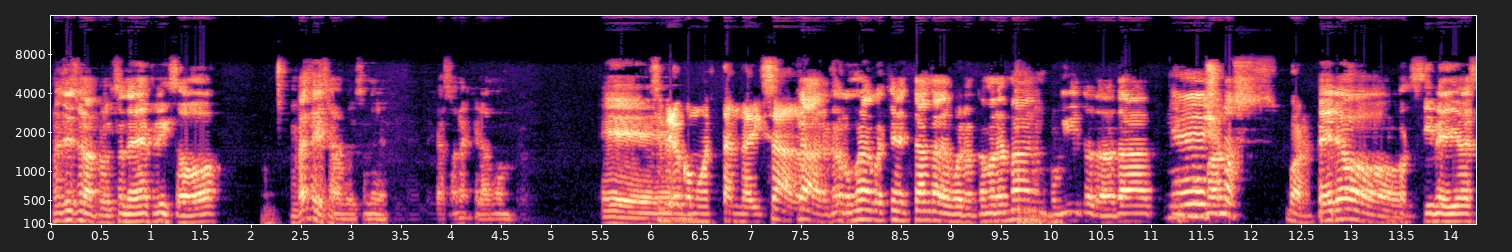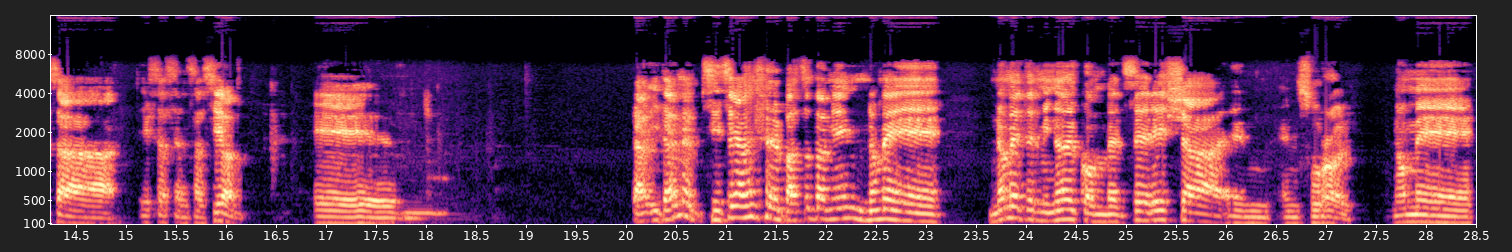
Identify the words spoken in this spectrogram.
no sé si es una producción de Netflix o, me parece que es una producción de Netflix, en este caso no es que la compro. Eh, Sí, pero como estandarizado. Claro, ¿no? Como una cuestión estándar de, bueno, cámara en mano, un poquito, ta, ta, ta, Eh, yo no... Bueno, pero sí me dio esa, esa sensación. Eh, y también, me- sinceramente, me pasó también, no me, no me terminó de convencer ella en, en su rol. No me.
